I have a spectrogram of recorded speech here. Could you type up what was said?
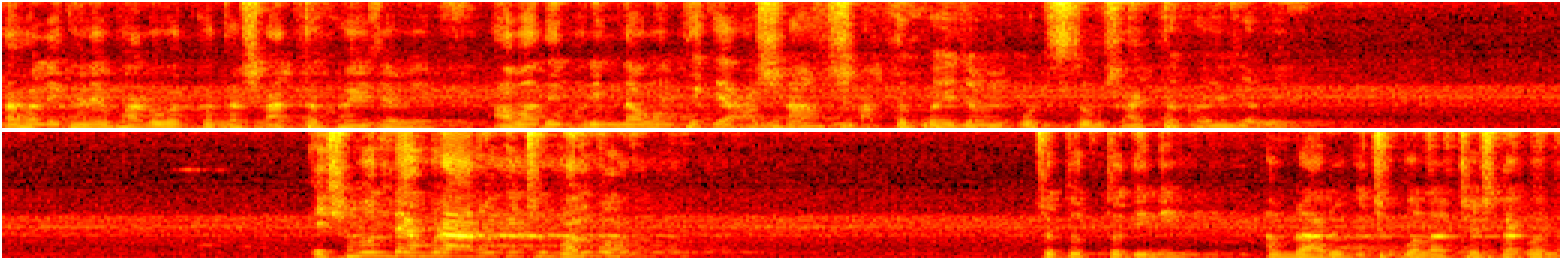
তাহলে এখানে ভাগবত কথা সার্থক হয়ে যাবে। আমাদের বৃন্দাবন থেকে আসা সার্থক হয়ে যাবে, পরিশ্রম সার্থক হয়ে যাবে। এ সম্বন্ধে আমরা আরও কিছু বলব। চতুর্থ দিনই আমরা আরও কিছু বলার চেষ্টা করব।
